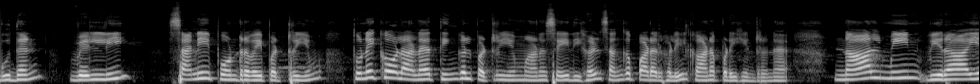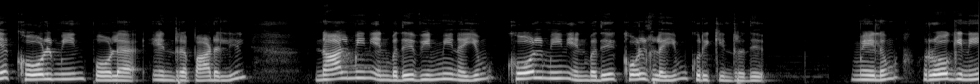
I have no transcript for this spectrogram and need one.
புதன் வெள்ளி சனி போன்றவை பற்றியும் துணைக்கோளான திங்கள் பற்றியுமான செய்திகள் சங்கப்பாடல்களில் காணப்படுகின்றன. நாள்மீன் விராய கோள்மீன் போல என்ற பாடலில் நாள்மீன் என்பது விண்மீனையும் கோள்மீன் என்பது கோள்களையும் குறிக்கின்றது. மேலும் ரோகிணி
